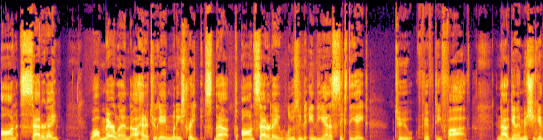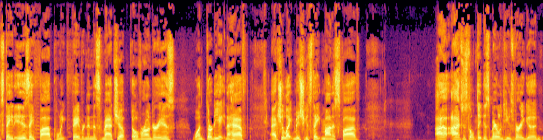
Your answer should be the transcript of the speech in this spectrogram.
on Saturday, while Maryland uh, had a two game winning streak snapped on Saturday, losing to Indiana 68 to 55. Now, again, Michigan State is a five point favorite in this matchup. Over under is 138 and a half. I actually like Michigan State minus five. I, I just don't think this Maryland team's very good.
